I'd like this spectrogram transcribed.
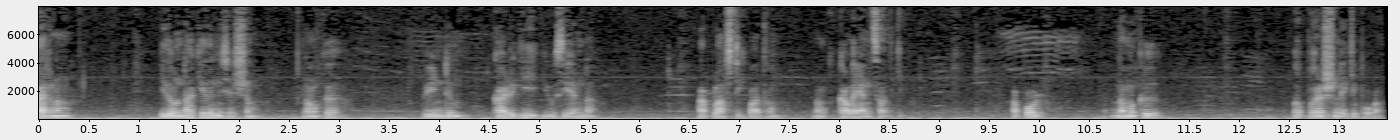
കാരണം ഇത് ഉണ്ടാക്കിയതിന് ശേഷം നമുക്ക് വീണ്ടും കഴുകി യൂസ് ചെയ്യേണ്ട ആ പ്ലാസ്റ്റിക് പാത്രം നമുക്ക് കളയാൻ സാധിക്കും. അപ്പോൾ നമുക്ക് പ്രിപ്പറേഷനിലേക്ക് പോകാം.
